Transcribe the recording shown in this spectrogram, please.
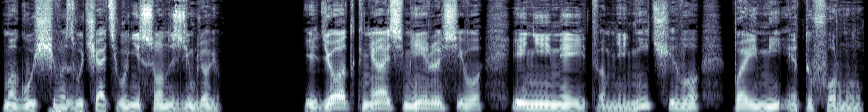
могущего звучать в унисон с землею. Идет князь мира сего и не имеет во мне ничего, пойми эту формулу.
